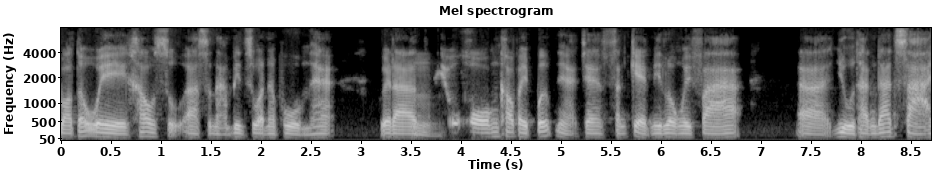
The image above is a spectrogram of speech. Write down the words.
บอเตอร์เวย์เข้าสู่สนามบินสุวรรณภูมินะฮะ เวลาเลี้ยวโค้งเข้าไปปุ๊บเนี่ย จะสังเกตมีโรงไฟฟ้าอยู่ทางด้านซ้าย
